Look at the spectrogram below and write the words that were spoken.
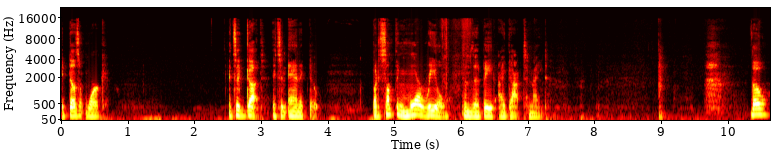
It doesn't work. It's a gut, it's an anecdote, but it's something more real than the debate I got tonight. Though,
